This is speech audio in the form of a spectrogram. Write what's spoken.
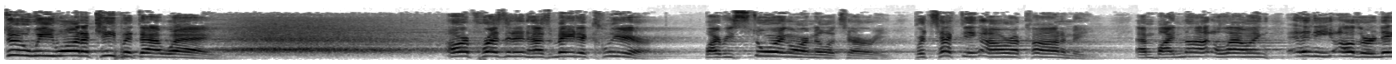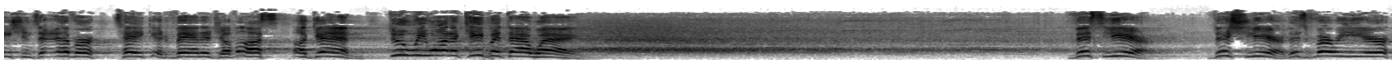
Do we want to keep it that way? Our president has made it clear by restoring our military, protecting our economy, and by not allowing any other nation to ever take advantage of us again. Do we want to keep it that way? This year, this year, this very year,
